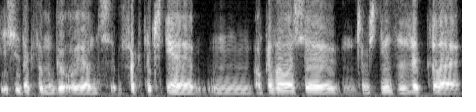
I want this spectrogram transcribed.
jeśli tak to mogę ująć, faktycznie mm, okazała się czymś niezwykle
